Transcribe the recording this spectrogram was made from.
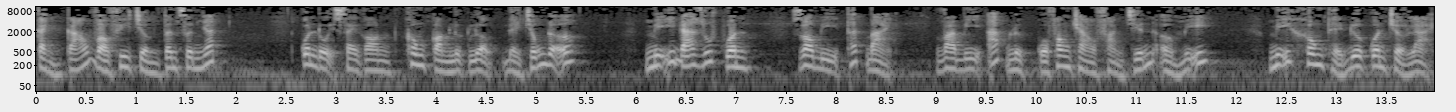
cảnh cáo vào phi trường Tân Sơn Nhất. Quân đội Sài Gòn không còn lực lượng để chống đỡ. Mỹ đã rút quân do bị thất bại và bị áp lực của phong trào phản chiến ở Mỹ. Mỹ không thể đưa quân trở lại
